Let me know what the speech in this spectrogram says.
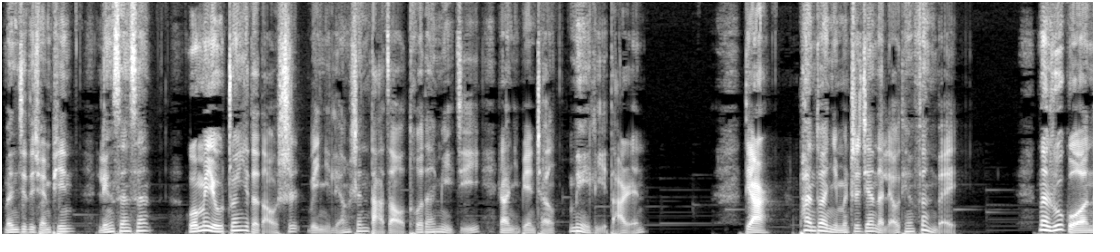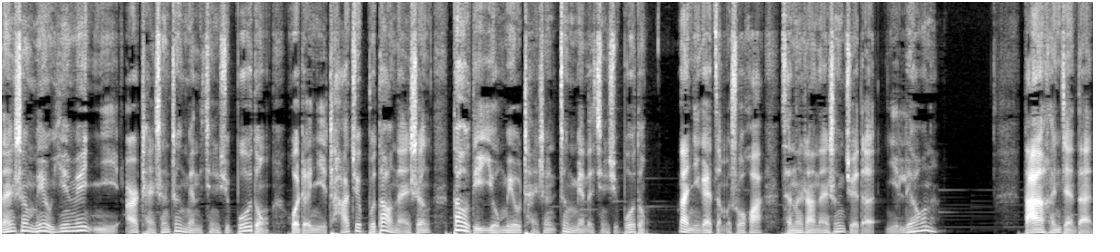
文姬的全拼零三三，我们有专业的导师为你量身打造脱单秘籍，让你变成魅力达人。第二，判断你们之间的聊天氛围。那如果男生没有因为你而产生正面的情绪波动，或者你察觉不到男生到底有没有产生正面的情绪波动？那你该怎么说话才能让男生觉得你撩呢？答案很简单，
